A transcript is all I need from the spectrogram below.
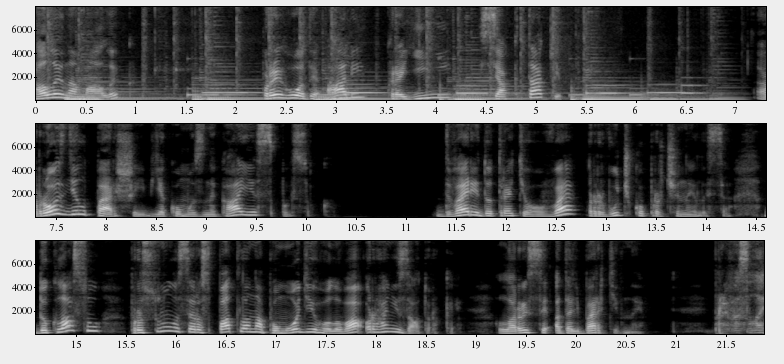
Галина Малик. Пригоди Алі в країні сяктаків. Розділ перший, в якому зникає список. Двері до третього В рвучко прочинилися. До класу просунулася розпатлана по моді голова організаторки Лариси Адальбертівни. Привезли,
